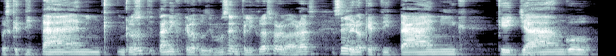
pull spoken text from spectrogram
pues que Titanic, incluso Titanic, que la pusimos en películas sobrevaloradas, Sí. pero que Titanic, que Django,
